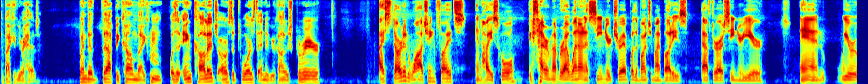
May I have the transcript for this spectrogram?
the back of your head? When did that become like, hmm, was it in college or was it towards the end of your college career? I started watching fights in high school because I remember I went on a senior trip with a bunch of my buddies after our senior year, and we were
